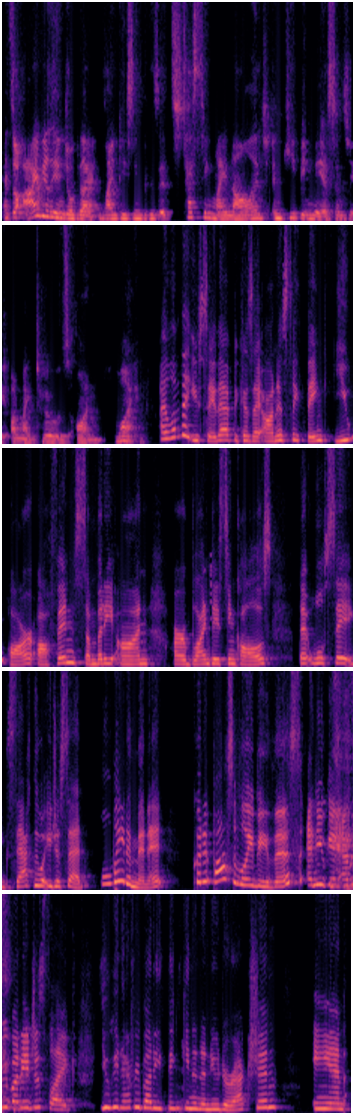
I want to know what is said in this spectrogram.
And so I really enjoy blind tasting because it's testing my knowledge and keeping me essentially on my toes on wine. I love that you say that because I honestly think you are often somebody on our blind tasting calls that will say exactly what you just said. Well, wait a minute. Could it possibly be this? And you get everybody just like, you get everybody thinking in a new direction. And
